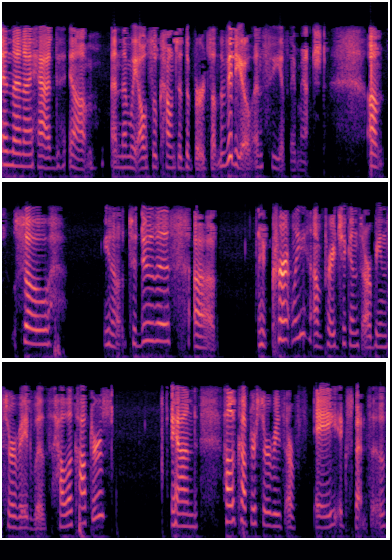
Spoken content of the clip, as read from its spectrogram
and then I had, um, and then we also counted the birds on the video and see if they matched. Um, so, you know, to do this, uh, currently, um, prairie chickens are being surveyed with helicopters. And helicopter surveys are A, expensive,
